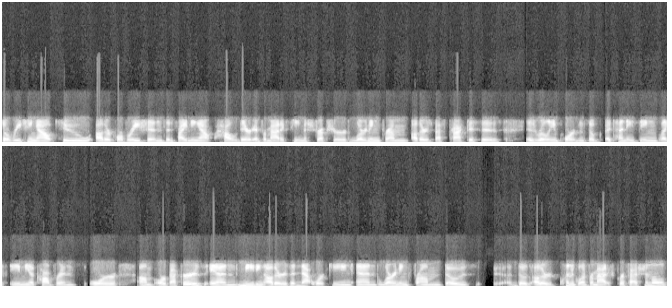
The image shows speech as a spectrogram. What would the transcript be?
So reaching out to other corporations and finding out how their informatics team is structured, learning from others' best practices is really important. So attending things like AMIA conference or um, or Becker's and meeting others and networking and learning from those those other clinical informatics professionals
